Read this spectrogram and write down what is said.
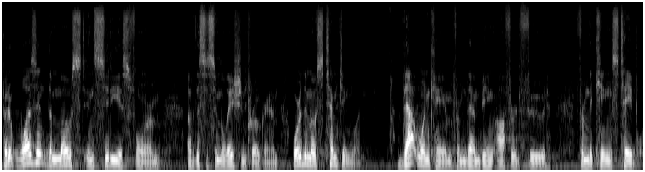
But it wasn't the most insidious form of this assimilation program or the most tempting one. That one came from them being offered food from the king's table.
